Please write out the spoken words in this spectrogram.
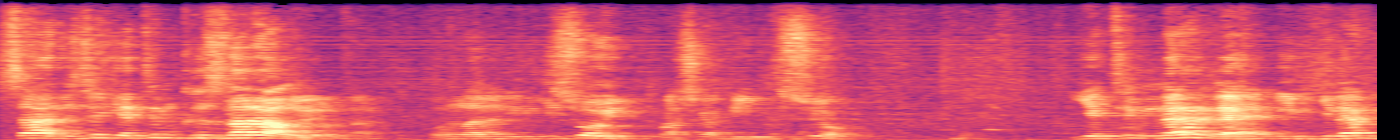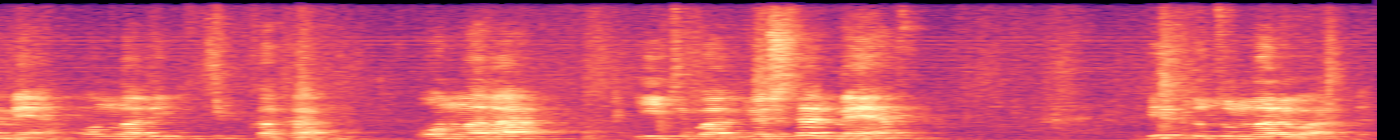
sadece yetim kızları alıyorlar. Onların ilgisi oydu. Başka bir ilgisi yok. Yetimlerle ilgilenmeyen, onları itip kakan, onlara itibar göstermeyen bir tutumları vardı.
